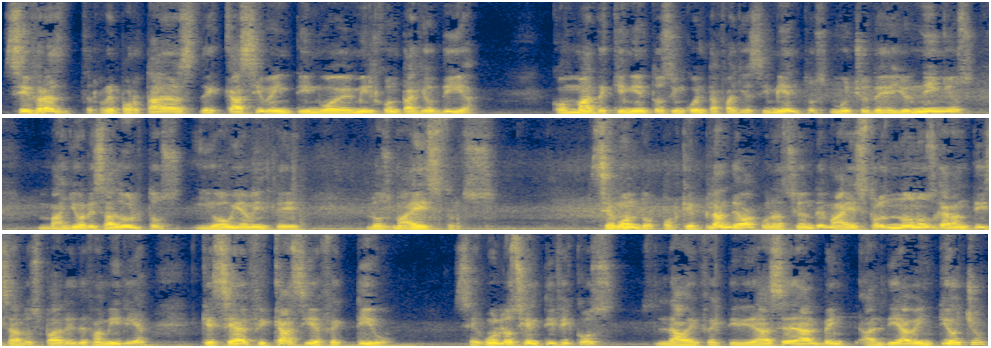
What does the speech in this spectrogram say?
cifras reportadas de casi 29 mil contagios día, con más de 550 fallecimientos, muchos de ellos niños, mayores adultos y obviamente los maestros. Segundo, porque el plan de vacunación de maestros no nos garantiza a los padres de familia que sea eficaz y efectivo. Según los científicos, la efectividad se da al, día 28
